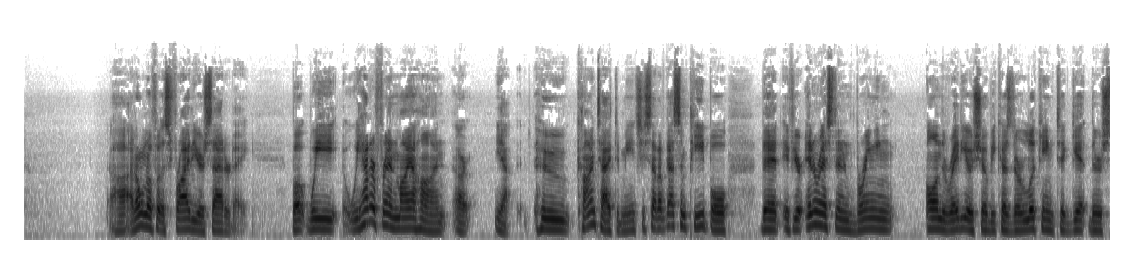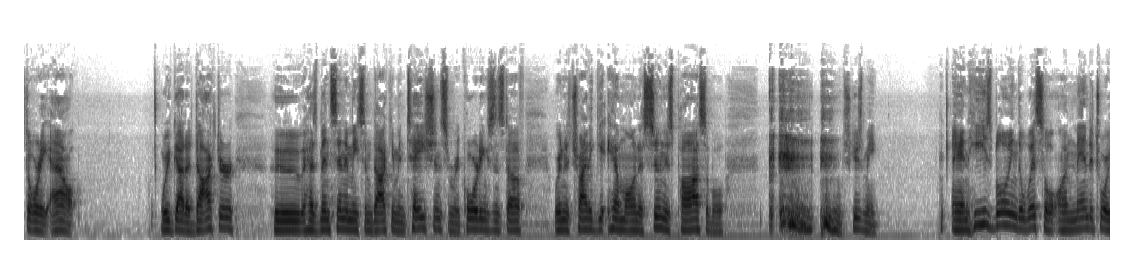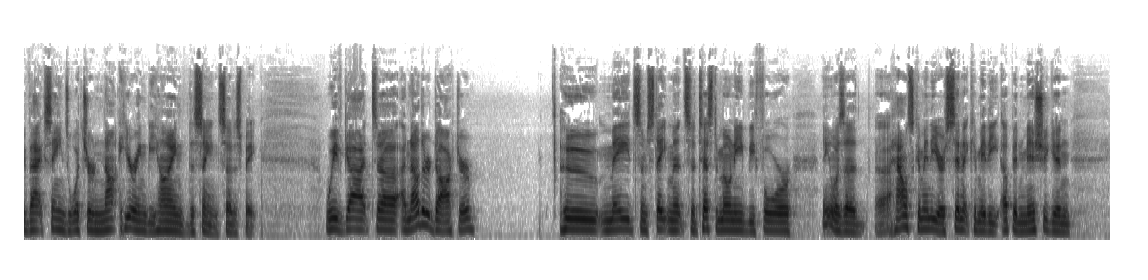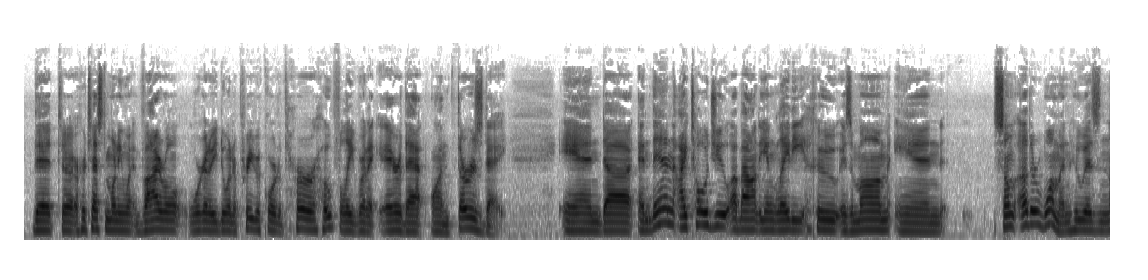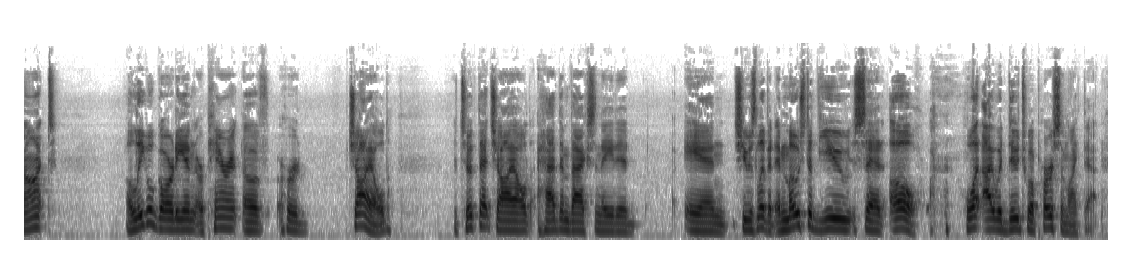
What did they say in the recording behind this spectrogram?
Uh, I don't know if it was Friday or Saturday, but we we had our friend Maya Han, or yeah, who contacted me, and she said, "I've got some people that if you're interested in bringing on the radio show because they're looking to get their story out, we've got a doctor." Who has been sending me some documentation, some recordings and stuff. We're going to try to get him on as soon as possible excuse me, and he's blowing the whistle on mandatory vaccines, what you're not hearing behind the scenes, so to speak. We've got uh, another doctor who made some statements, a testimony before, I think it was a, a House committee or Senate committee up in Michigan, that uh, her testimony went viral. We're going to be doing a pre record with her. Hopefully, we're going to air that on Thursday. And uh, and then I told you about a young lady who is a mom and some other woman who is not a legal guardian or parent of her child took that child, had them vaccinated, and she was livid. And most of you said, Oh, what I would do to a person like that.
